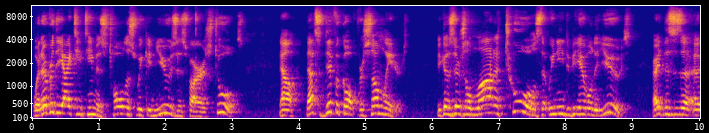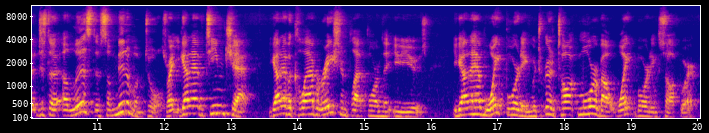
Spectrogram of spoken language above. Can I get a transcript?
whatever the IT team has told us we can use as far as tools. Now, that's difficult for some leaders because there's a lot of tools that we need to be able to use. Right? This is a, a just a, a list of some minimum tools. Right? You got to have team chat. You got to have a collaboration platform that you use. You got to have whiteboarding, which we're going to talk more about whiteboarding software.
